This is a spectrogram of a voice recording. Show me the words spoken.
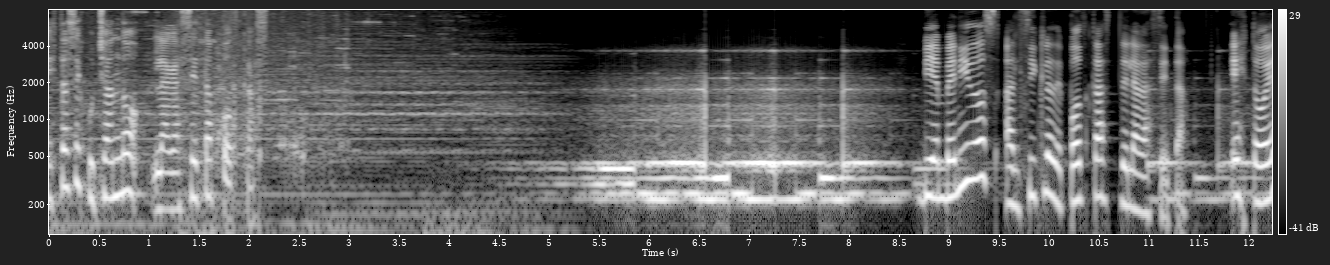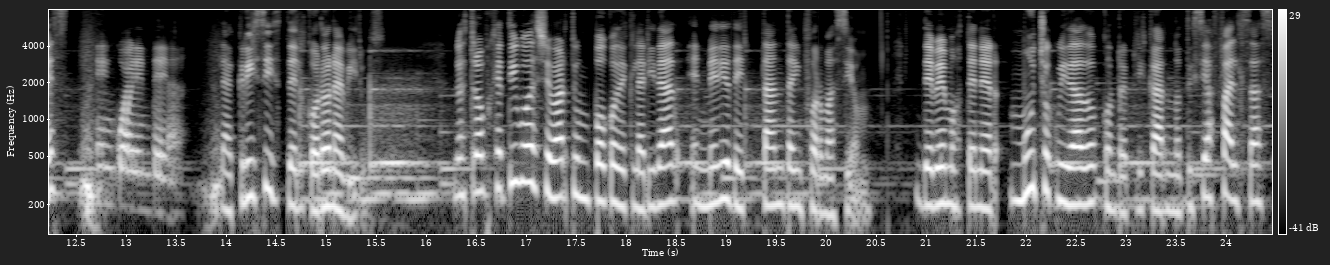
Estás escuchando La Gaceta Podcast. Bienvenidos al ciclo de podcast de La Gaceta. Esto es En cuarentena, la crisis del coronavirus. Nuestro objetivo es llevarte un poco de claridad en medio de tanta información. Debemos tener mucho cuidado con replicar noticias falsas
